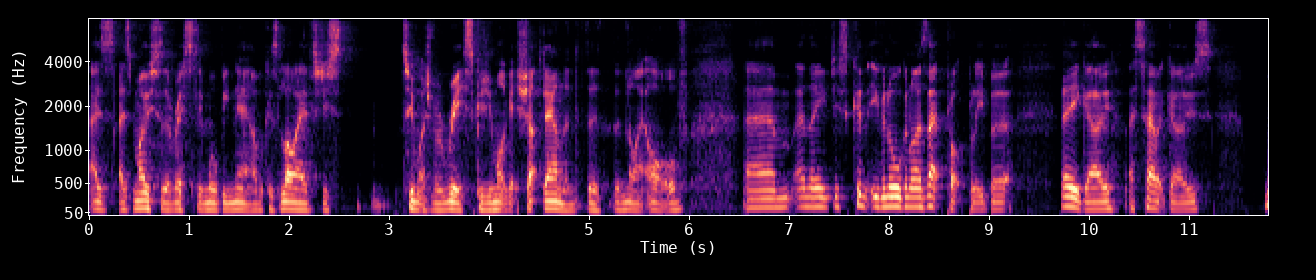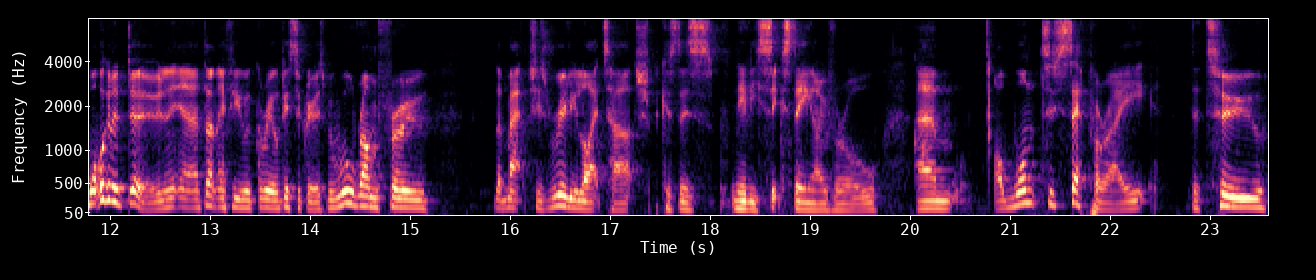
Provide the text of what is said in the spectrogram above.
as as most of the wrestling will be now, because live's just too much of a risk because you might get shut down the the, the night of, um, and they just couldn't even organise that properly. But there you go, that's how it goes. What we're going to do, and I don't know if you agree or disagree, is we will run through the matches really light touch because there's nearly 16 overall. Um, I want to separate the two,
